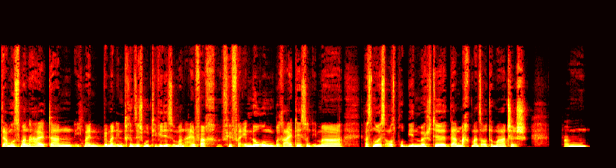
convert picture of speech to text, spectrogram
da muss man halt dann, ich meine, wenn man intrinsisch motiviert ist und man einfach für Veränderungen bereit ist und immer was Neues ausprobieren möchte, dann macht man es automatisch. Ähm,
